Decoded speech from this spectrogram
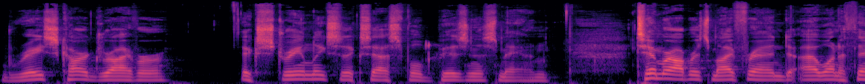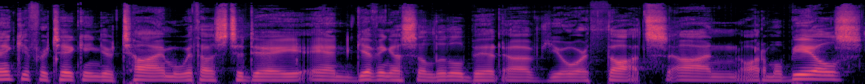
race car driver, extremely successful businessman. Tim Roberts, my friend, I want to thank you for taking your time with us today and giving us a little bit of your thoughts on automobiles,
